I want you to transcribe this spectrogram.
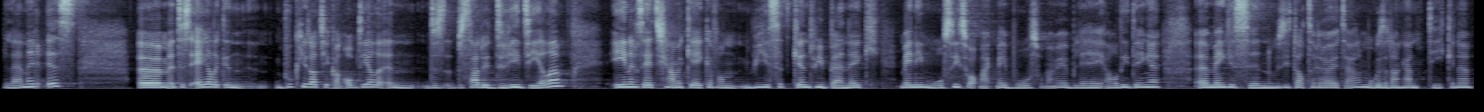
planner is. Um, het is eigenlijk een boekje dat je kan opdelen in, dus het bestaat uit drie delen. Enerzijds gaan we kijken van wie is het kind, wie ben ik, mijn emoties, wat maakt mij boos, wat maakt mij blij, al die dingen. Uh, mijn gezin, hoe ziet dat eruit? Hè? Mogen ze dan gaan tekenen.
